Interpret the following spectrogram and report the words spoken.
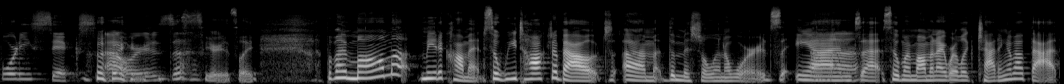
46 hours. Seriously. But my mom made a comment. So we talked about um, the Michelin Awards. And uh so my mom and I were like chatting about that.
